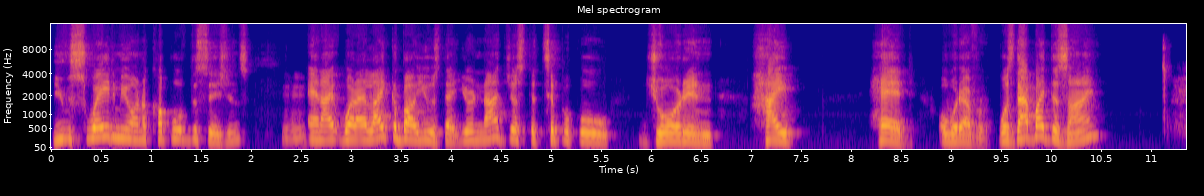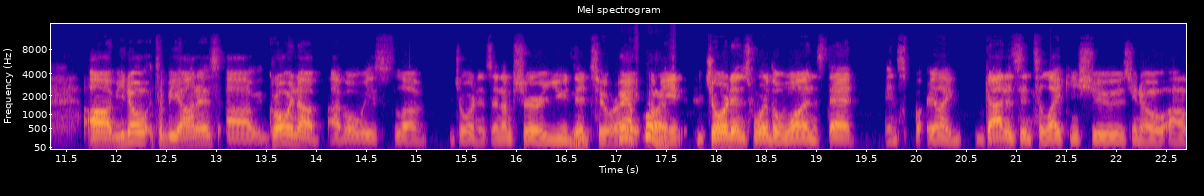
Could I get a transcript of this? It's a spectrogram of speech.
You swayed me on a couple of decisions. Mm-hmm. And I what I like about you is that you're not just the typical Jordan hype head or whatever. Was that by design? Um, you know, to be honest, uh, growing up, I've always loved Jordans, and I'm sure you did too, right? Yeah, of course. I mean, Jordans were the ones that inspired, like got us into liking shoes you know uh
